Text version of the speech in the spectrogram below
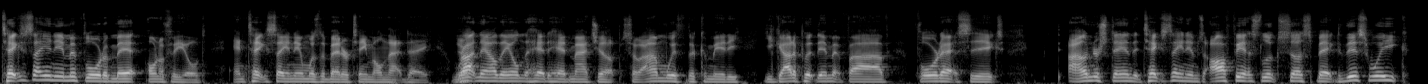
Texas A&M and Florida met on a field, and Texas A&M was the better team on that day. Right now, they own the head-to-head matchup, so I'm with the committee. You got to put them at five, Florida at six. I understand that Texas A&M's offense looks suspect this week,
